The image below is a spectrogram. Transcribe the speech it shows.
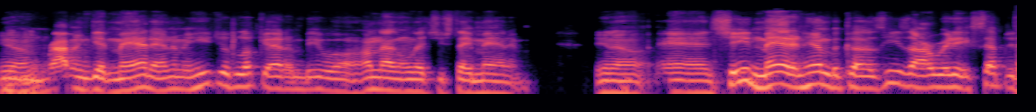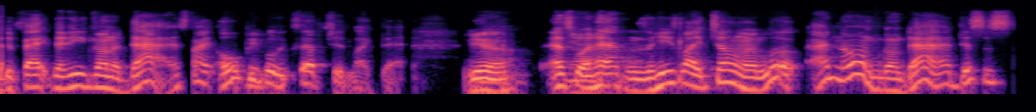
You know, mm-hmm. Robin get mad at him and he just look at him and be, well, I'm not gonna let you stay mad at me. You know, and she's mad at him because he's already accepted the fact that he's gonna die. It's like old people mm-hmm. accept shit like that. You know, that's yeah. what happens. And he's like telling her, look, I know I'm gonna die. This is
